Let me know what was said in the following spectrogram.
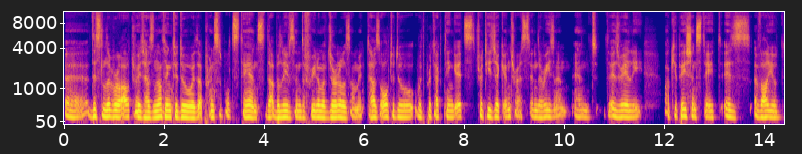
uh, this liberal outrage has nothing to do with a principled stance that believes in the freedom of journalism. It has all to do with protecting its strategic interests in the region. And the Israeli occupation state is a valued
